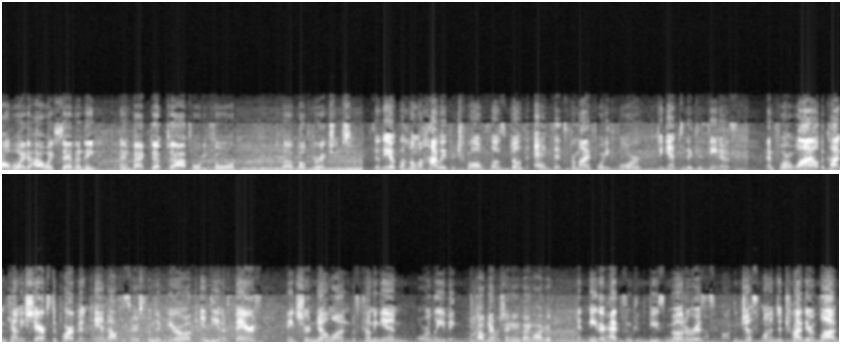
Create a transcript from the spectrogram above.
all the way to Highway 70 and backed up to I-44, uh, both directions. So the Oklahoma Highway Patrol closed both exits from I-44 to get to the casinos. And for a while, the Cotton County Sheriff's Department and officers from the Bureau of Indian Affairs made sure no one was coming in or leaving. I've never seen anything like it. And neither had some confused motorists who just wanted to try their luck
